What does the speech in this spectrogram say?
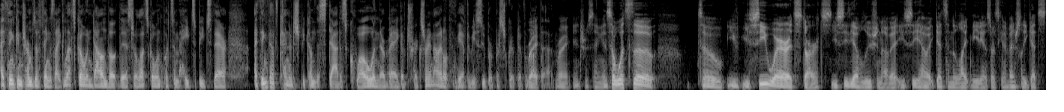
I think in terms of things like let's go and downvote this or let's go and put some hate speech there, I think that's kind of just become the status quo in their right. bag of tricks right now. I don't think we have to be super prescriptive about right, that. Right, interesting. And so what's the so you you see where it starts, you see the evolution of it, you see how it gets into light media and starts eventually gets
